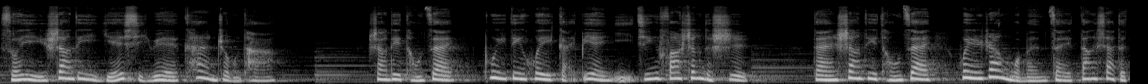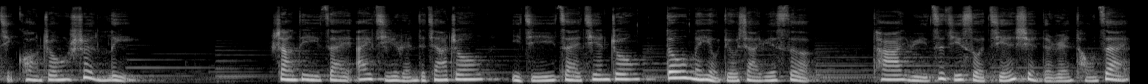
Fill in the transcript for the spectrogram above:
所以上帝也喜悦看重他。上帝同在不一定会改变已经发生的事，但上帝同在会让我们在当下的境况中顺利。上帝在埃及人的家中以及在监中都没有丢下约瑟，他与自己所拣选的人同在，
